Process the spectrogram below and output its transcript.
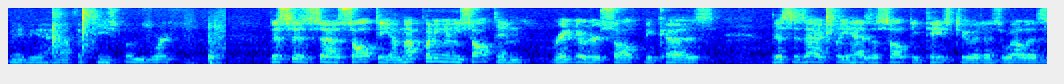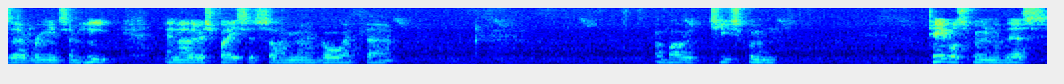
Maybe a half a teaspoon's worth. This is uh, salty. I'm not putting any salt in, regular salt, because this is actually has a salty taste to it as well as uh, bringing some heat and other spices. So I'm going to go with uh, about a teaspoon, tablespoon of this.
